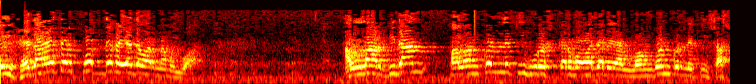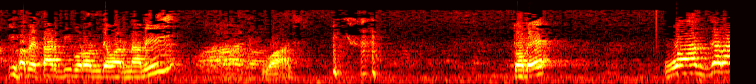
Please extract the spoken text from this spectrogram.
এই হেদায়তের পথ দেখাইয়া দেওয়ার নাম ওয়াজ। আল্লাহর বিধান পালন করলে কি পুরস্কার পাওয়া যাবে আর লঙ্ঘন করলে কি শাস্তি হবে, তার বিবরণ দেওয়ার নামেই ওয়াজ। তবে ওয়াজ যারা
